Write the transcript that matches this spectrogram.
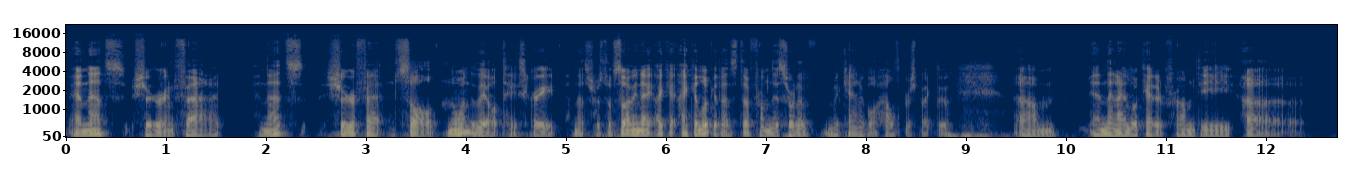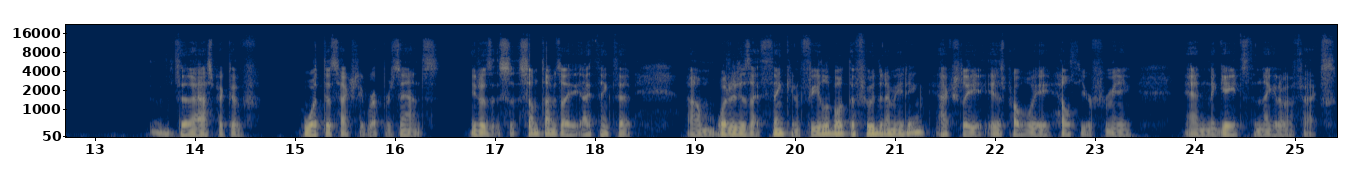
and that's sugar and fat, and that's sugar, fat, and salt. No wonder they all taste great and that sort of stuff. So, I mean, I, I, can, I can look at that stuff from this sort of mechanical health perspective. Um, and then I look at it from the, uh, the aspect of what this actually represents. You know, sometimes I, I think that, um, what it is I think and feel about the food that I'm eating actually is probably healthier for me and negates the negative effects.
